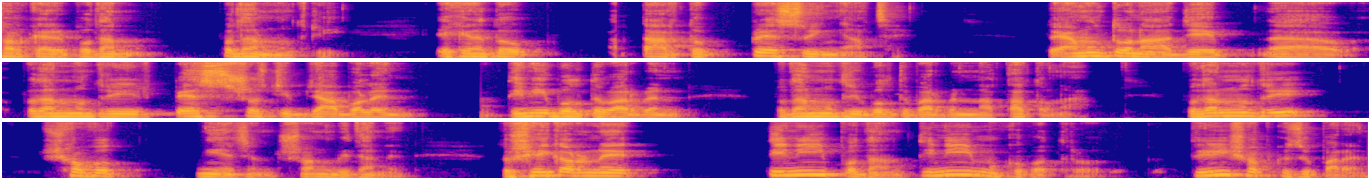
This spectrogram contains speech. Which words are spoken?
সরকারের প্রধান, প্রধানমন্ত্রী। এখানে তো তার তো প্রেস উইং আছে। তো এমন তো না যে প্রধানমন্ত্রীর প্রেস সচিব যা বলেন, তিনি বলতে পারবেন, প্রধানমন্ত্রী বলতে পারবেন না, তা তো না। প্রধানমন্ত্রী শপথ নিয়েছেন সংবিধানের। তো সেই কারণে তিনিই প্রধান, তিনিই মুখপত্র তিনি সব কিছু পারেন।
